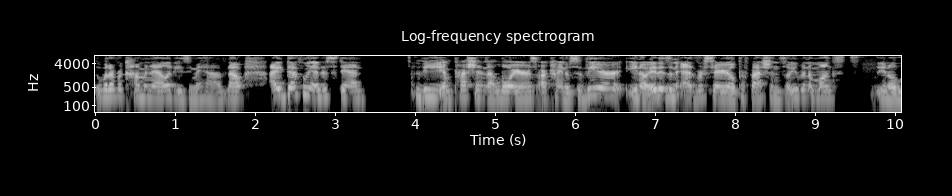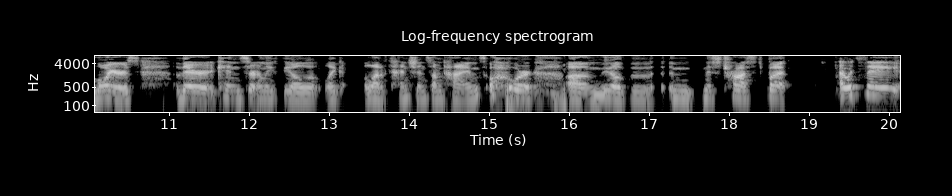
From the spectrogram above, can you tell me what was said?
whatever commonalities you may have. Now i definitely understand the impression that lawyers are kind of severe. You know it is an adversarial profession so even amongst you know lawyers there can certainly feel like a lot of tension sometimes or um, you know mistrust. But i would say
